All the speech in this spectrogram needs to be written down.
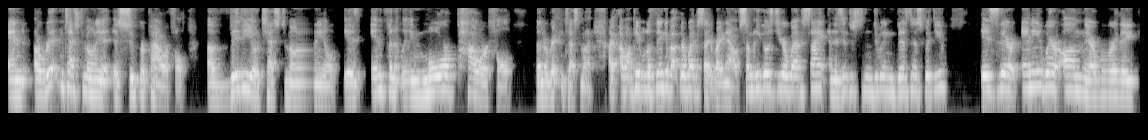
And a written testimonial is super powerful. A video testimonial is infinitely more powerful than a written testimony. I, I, want people to think about their website right now. If somebody goes to your website and is interested in doing business with you, is there anywhere on there where they,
